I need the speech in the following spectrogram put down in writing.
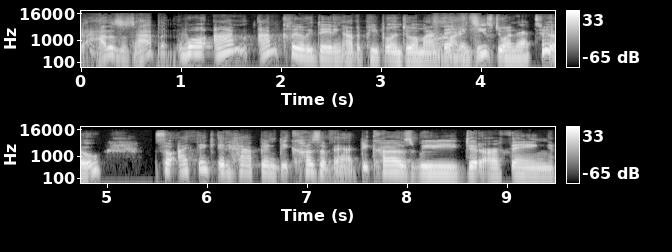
how does this happen? Well, I'm I'm clearly dating other people and doing my thing, Right. and he's doing that too. So I think it happened because of that, because we did our thing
